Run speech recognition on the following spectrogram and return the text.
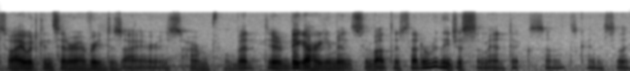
So I would consider every desire is harmful. But there are big arguments about this that are really just semantics, so it's kind of silly.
